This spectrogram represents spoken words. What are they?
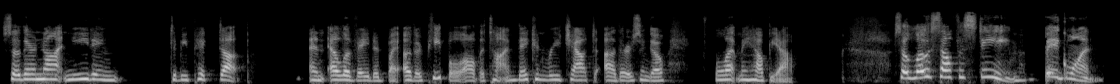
so they're not needing to be picked up and elevated by other people all the time. They can reach out to others and go let me help you out. So low self-esteem big one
